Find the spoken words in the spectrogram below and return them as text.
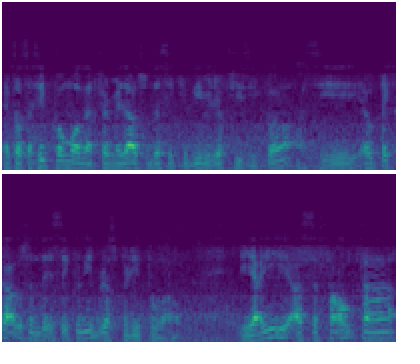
Entonces, así como la enfermedad es un desequilibrio físico, así el pecado es un desequilibrio espiritual. Y ahí hace falta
